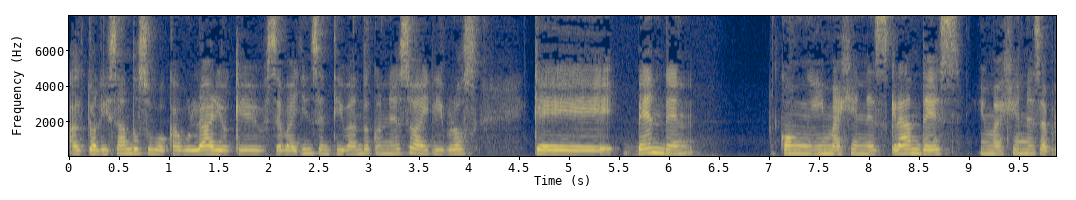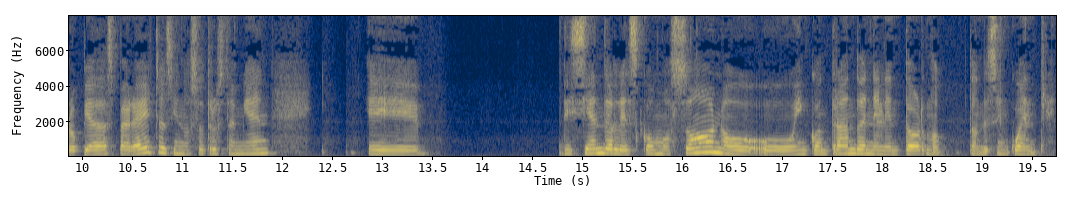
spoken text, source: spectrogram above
actualizando su vocabulario, que se vaya incentivando con eso, hay libros que venden con imágenes grandes, imágenes apropiadas para ellos y nosotros también eh, diciéndoles cómo son o, encontrando en el entorno donde se encuentren.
